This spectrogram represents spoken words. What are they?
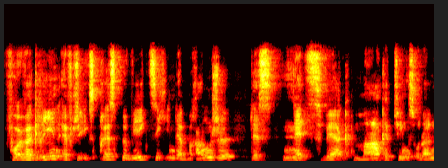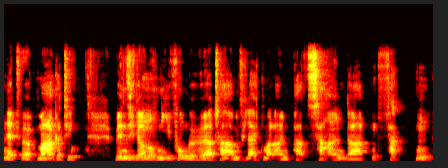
Forever Green FG Express bewegt sich in der Branche des Netzwerkmarketings oder Network Marketing wenn Sie da noch nie von gehört haben, vielleicht mal ein paar Zahlen, Daten, Fakten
